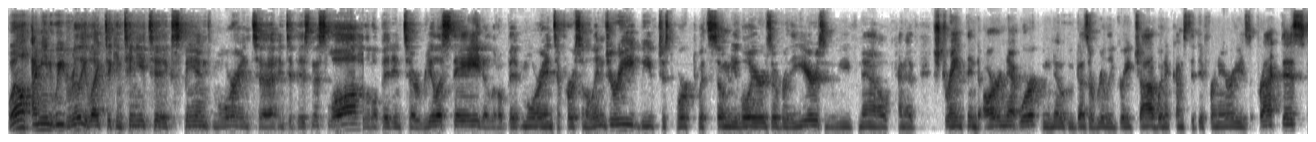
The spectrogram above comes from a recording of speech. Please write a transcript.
Well, I mean, we'd really like to continue to expand more into, into business law, a little bit into real estate, a little bit more into personal injury. We've just worked with so many lawyers over the years, and we've now kind of strengthened our network. We know who does a really great job when it comes to different areas of practice.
